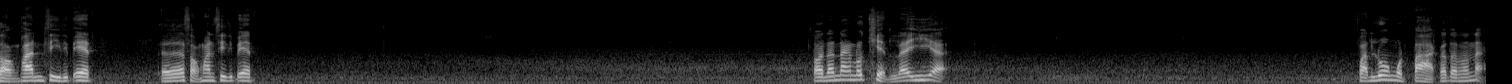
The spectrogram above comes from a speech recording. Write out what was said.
สองพันสี่สิบเอ็ดเออสองพันสี่สิบเอ็ด ตอนนั้นนั่งรถเข็นแล้วเฮียฟันร่วงหมดปากแล้วตอนนั้นอะ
